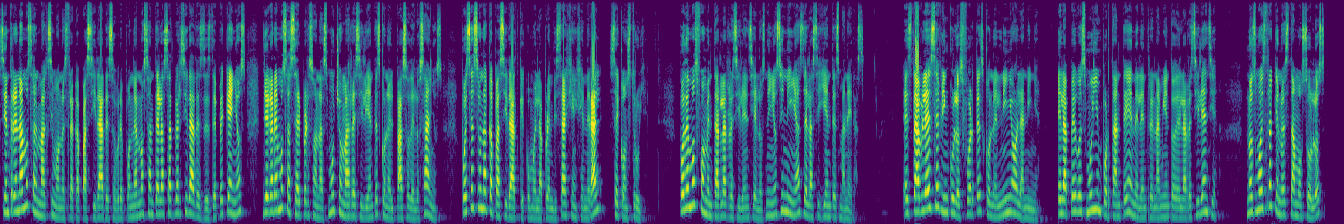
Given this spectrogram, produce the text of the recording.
Si entrenamos al máximo nuestra capacidad de sobreponernos ante las adversidades desde pequeños, llegaremos a ser personas mucho más resilientes con el paso de los años, pues es una capacidad que, como el aprendizaje en general, se construye. Podemos fomentar la resiliencia en los niños y niñas de las siguientes maneras. Establece vínculos fuertes con el niño o la niña. El apego es muy importante en el entrenamiento de la resiliencia. Nos muestra que no estamos solos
